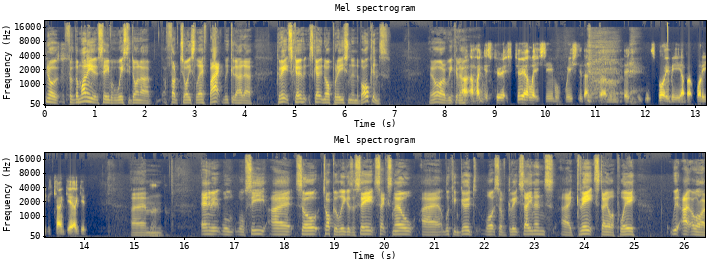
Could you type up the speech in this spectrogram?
You know, for the money that Sable wasted on a, a, third choice left back, we could have had a great scout, scouting operation in the Balkans. You know, or we could. Have... I, think it's too it's too early to say we've wasted it, but I mean, it, has got to be a bit worried he can't get a game. Um, Anyway, we'll we'll see. Uh, so top of the league, as I say, six 0 uh, looking good. Lots of great signings. Uh, great style of play. We, I, well, I,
